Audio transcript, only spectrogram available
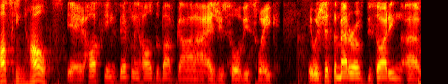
Hosking holds. Yeah, Hoskins definitely holds above Garner, as you saw this week. It was just a matter of deciding uh,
